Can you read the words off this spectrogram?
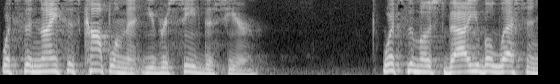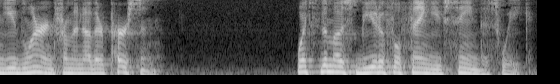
What's the nicest compliment you've received this year? What's the most valuable lesson you've learned from another person? What's the most beautiful thing you've seen this week?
